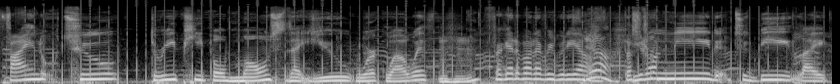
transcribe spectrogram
Find two, three people most that you work well with. Forget about everybody else. Mm-hmm. Yeah, that's you true. don't need to be like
